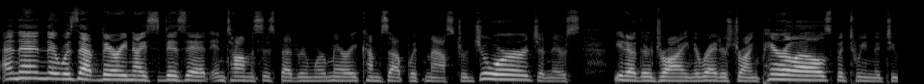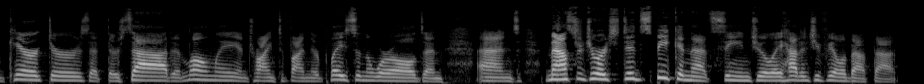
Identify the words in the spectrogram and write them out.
And then there was that very nice visit in Thomas's bedroom where Mary comes up with Master George and there's, you know, they're drawing the writers drawing parallels between the two characters that they're sad and lonely and trying to find their place in the world and and Master George did speak in that scene, Julie. How did you feel about that?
